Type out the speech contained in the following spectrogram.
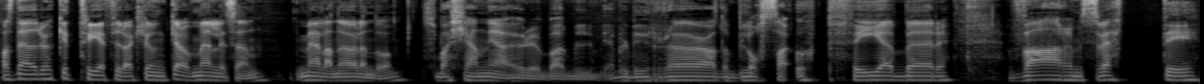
Fast när jag druckit tre, fyra klunkar av mellisen, mellanölen då, så bara känner jag hur det bara, jag blir röd och blossar upp, feber, varm, svettig,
